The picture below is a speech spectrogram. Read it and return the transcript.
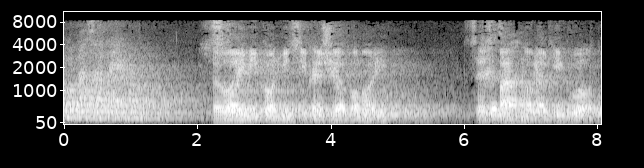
pomazaného. Svojimi koňmi si prešiel po mori, cez bahno veľkých vôd.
